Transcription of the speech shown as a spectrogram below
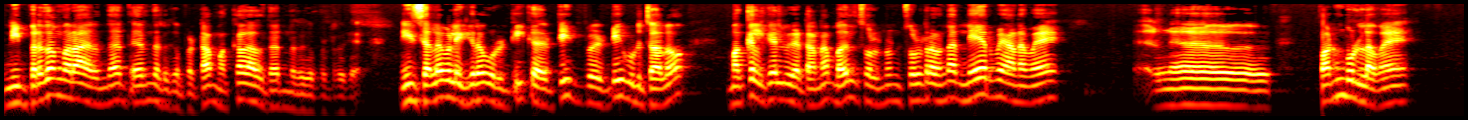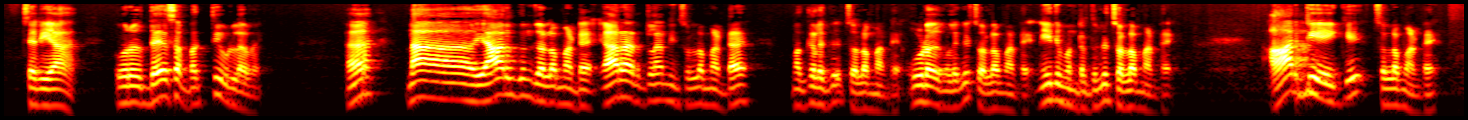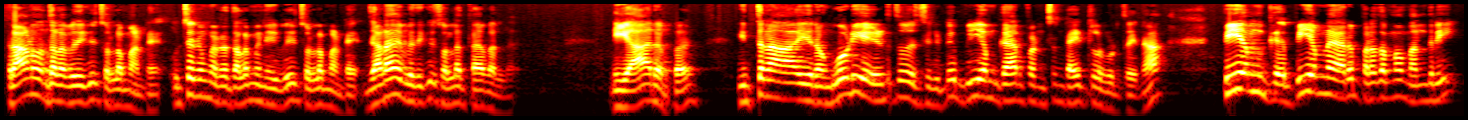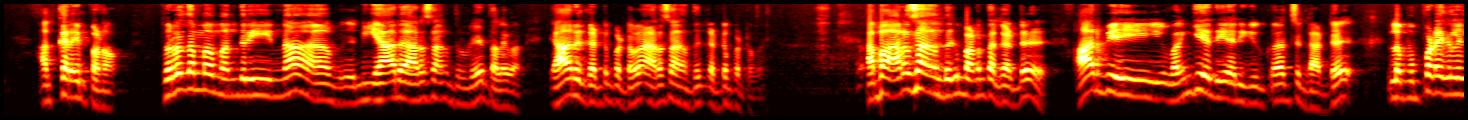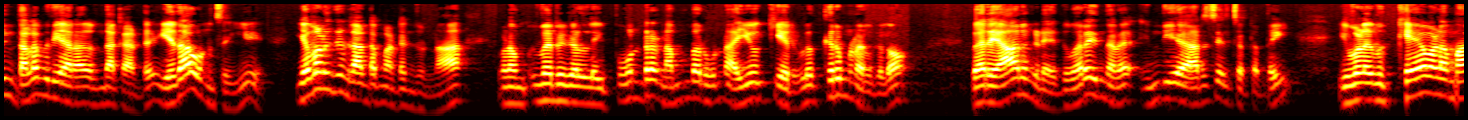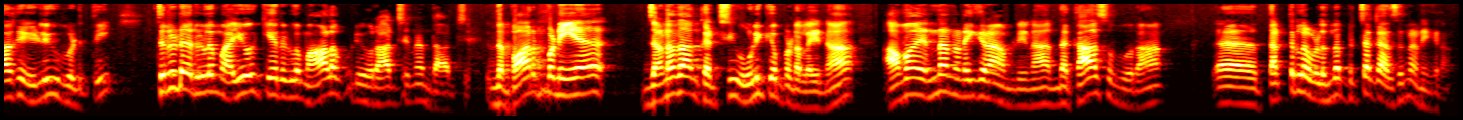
நீ பிரதமரா இருந்தா தேர்ந்தெடுக்கப்பட்டா மக்களால் தேர்ந்தெடுக்கப்பட்டிருக்க. நீ செலவழிக்கிற ஒரு டீ க டீ டீ குடிச்சாலும் மக்கள் கேள்வி கேட்டான்னா பதில் சொல்லணும்னு சொல்றவன் தான் நேர்மையானவன். பண்புள்ளவன் சரியா? ஒரு தேச பக்தி உள்ளவன். ஆ? நான் யாருக்கும் சொல்ல மாட்டேன். யாராக இருக்கலாம் நீ சொல்ல மாட்டேன். மக்களுக்கு சொல்ல மாட்டேன். ஊடகங்களுக்கு சொல்ல மாட்டேன். நீதிமன்றத்துக்கு சொல்ல மாட்டேன். ஆர்டிஐக்கு சொல்ல மாட்டேன். இராணுவ தளபதிக்கு சொல்ல மாட்டேன். உச்சநீதிமன்ற தலைமை நீதிபதி சொல்ல மாட்டேன். ஜனாதிபதிக்கு சொல்ல தேவையில்ல. நீ யார் அப்போ? இத்தனை ஆயிரம் கோடியை எடுத்து வச்சுக்கிட்டு பிஎம் கேர் ஃபண்ட்ஸ் டைட்டில் கொடுத்தீங்கன்னா பிஎம் பிஎம்னா யாரு? பிரதம மந்திரி அக்கறை பணம். பிரதம மந்திரின்னா நீ யாரு? அரசாங்கத்தினுடைய தலைவன். யாரு கட்டுப்பட்டவன்? அரசாங்கத்துக்கு கட்டுப்பட்டவன். அப்ப அரசாங்கத்துக்கு பணத்தை காட்டு ஆர்பிஐ வங்கி அதிகாரிக்காச்சும் காட்டு இல்லை முப்படைகளின் தளபதி யாராவது இருந்தால் காட்டு ஏதாவது ஒன்று செய்யு எவனுக்கும் காட்ட மாட்டேன்னு சொன்னால் இவர்களை போன்ற நம்பர் ஒன் அயோக்கியர்களும் கிரிமினல்களும் வேற யாரும் கிடையாது. இதுவரை இந்த இந்திய அரசியல் சட்டத்தை இவ்வளவு கேவலமாக இழிவுபடுத்தி திருடர்களும் அயோக்கியர்களும் ஆளக்கூடிய ஒரு ஆட்சின்னா இந்த ஆட்சி. இந்த பார்ப்பனிய ஜனதா கட்சி ஒழிக்கப்படலைன்னா அவன் என்ன நினைக்கிறான் அப்படின்னா இந்த காசு பூரா தட்டில் விழுந்த பிச்சை காசுன்னு நினைக்கிறான்.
